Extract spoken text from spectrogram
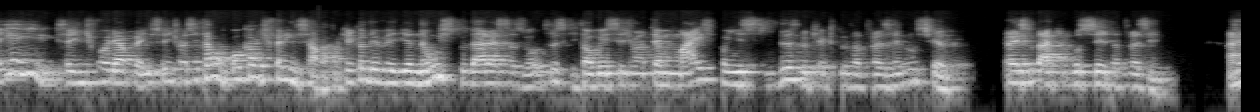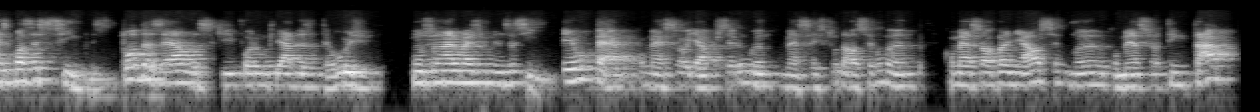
E aí, se a gente for olhar para isso, a gente vai assim, tá bom, qual é o diferencial? Por que, que, eu deveria não estudar essas outras, que talvez sejam até mais conhecidas do que a que tu está trazendo, Luciano, para estudar a que você está trazendo? A resposta é simples. Todas elas que foram criadas até hoje funcionaram mais ou menos assim. Eu pego, começo a olhar para o ser humano, começo a estudar o ser humano, começo a avaliar o ser humano, começo a tentar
